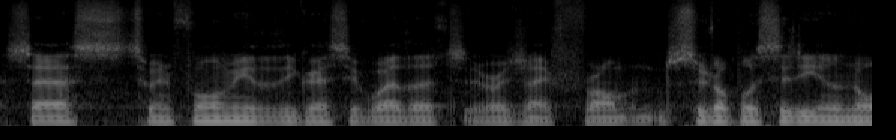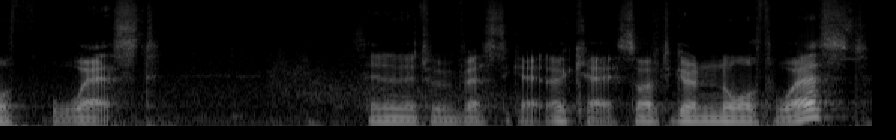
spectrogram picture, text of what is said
Assess to inform you that the aggressive weather to originate from Sootopolis City in the northwest. Sending there to investigate. Okay, so I have to go northwest.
